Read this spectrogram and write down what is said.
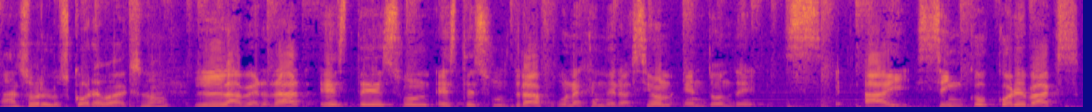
Van sobre los quarterbacks, ¿no? La verdad, este es un este es un draft, una generación en donde hay cinco corebacks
